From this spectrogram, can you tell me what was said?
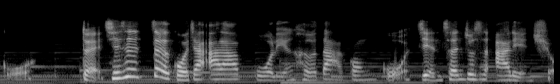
国。对，其实这个国家阿拉伯联合大公国，简称就是阿联酋。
